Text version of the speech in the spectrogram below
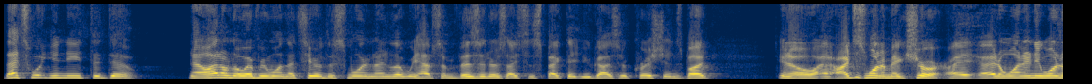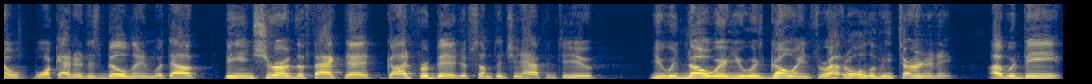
That's what you need to do. Now, I don't know everyone that's here this morning. I know that we have some visitors. I suspect that you guys are Christians, but you know, I, I just want to make sure. I, I don't want anyone to walk out of this building without being sure of the fact that, God forbid, if something should happen to you, you would know where you were going throughout all of eternity. I would be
